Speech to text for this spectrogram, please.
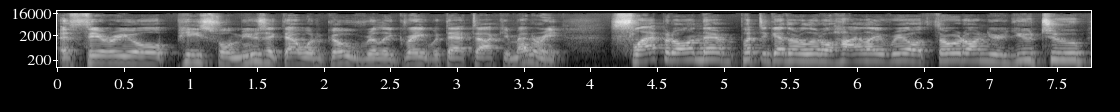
ethereal, peaceful music that would go really great with that documentary slap it on there, put together a little highlight reel, throw it on your YouTube,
